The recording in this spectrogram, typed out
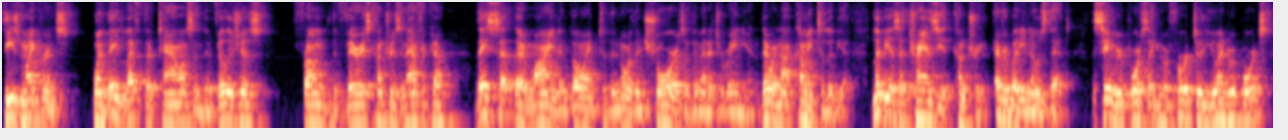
these migrants, when they left their towns and their villages from the various countries in Africa, they set their mind on going to the northern shores of the Mediterranean. They were not coming to Libya. Libya is a transient country. Everybody knows that. The same reports that you refer to, the UN reports,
